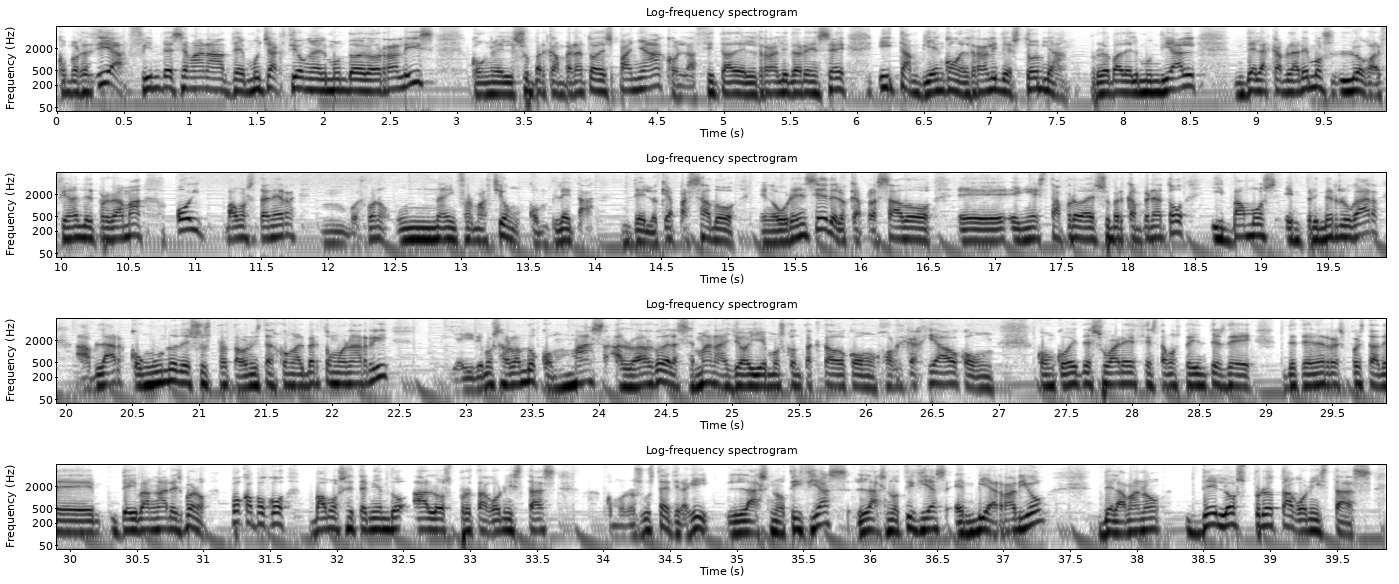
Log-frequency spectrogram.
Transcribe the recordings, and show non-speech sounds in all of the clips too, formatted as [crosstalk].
Como os decía, fin de semana de mucha acción en el mundo de los rallies, con el Supercampeonato de España, con la cita del Rally de Orense y también con el Rally de Estonia, prueba del Mundial, de la que hablaremos luego al final del programa. Hoy vamos a tener mm, pues bueno, una información completa de lo que ha pasado en Ourense, de lo que ha pasado eh, en esta prueba del Supercampeonato y vamos en primer lugar a hablar con uno de sus protagonistas, con Alberto Monarri, y iremos hablando con más a lo largo de la semana. Yo hoy hemos contactado con Jorge Cajiao, con, con Cohete Suárez, estamos pendientes de, tener respuesta de, Iván Ares. Bueno, poco a poco vamos a teniendo a los protagonistas, como nos gusta decir aquí, las noticias, las noticias en vía radio de la mano de los protagonistas.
